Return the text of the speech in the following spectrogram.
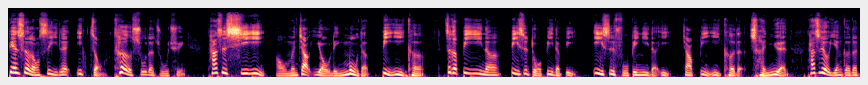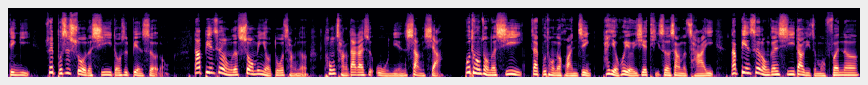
变色龙是一类一种特殊的族群，它是蜥蜴哦，我们叫有鳞目的避翼科。这个避翼呢，避是躲避的避，翼是服兵役的翼，叫避翼科的成员，它是有严格的定义，所以不是所有的蜥蜴都是变色龙。那变色龙的寿命有多长呢？通常大概是五年上下。不同种的蜥蜴在不同的环境，它也会有一些体色上的差异。那变色龙跟蜥蜴到底怎么分呢？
